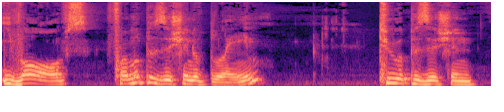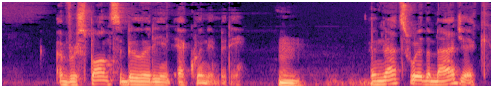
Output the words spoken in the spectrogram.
evolves from a position of blame to a position of responsibility and equanimity. Hmm. And that's where the magic,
